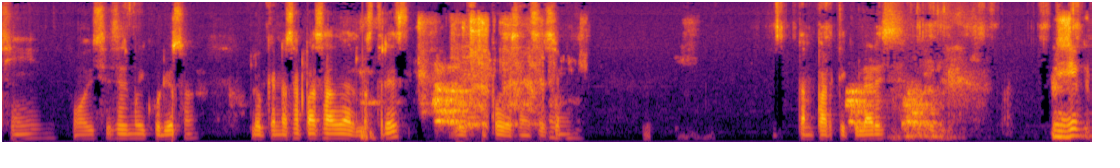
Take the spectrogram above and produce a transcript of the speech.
Sí, como dices, es muy curioso lo que nos ha pasado a los tres, el tipo de sensaciones tan particulares. Pues yo,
